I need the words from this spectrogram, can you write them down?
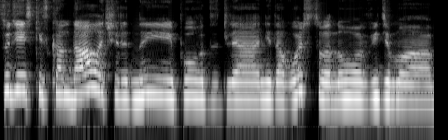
судейский скандал, очередные поводы для недовольства, но, видимо,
